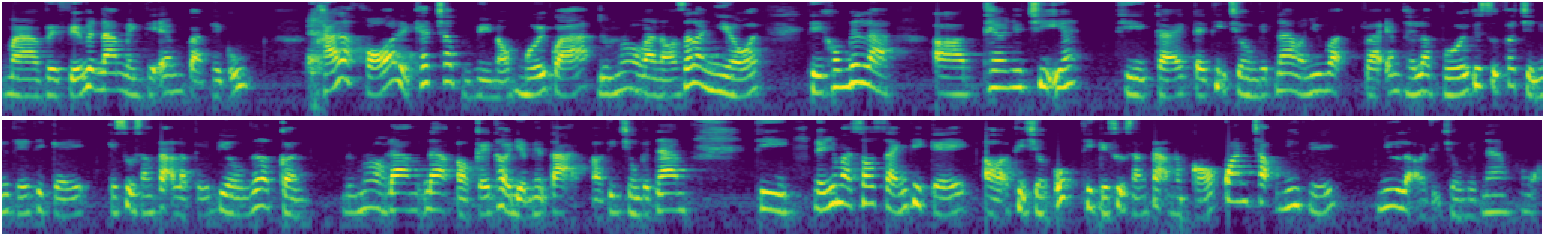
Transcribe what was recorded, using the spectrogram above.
mà về phía Việt Nam mình thì em cảm thấy cũng khá là khó để catch up vì nó mới quá đúng rồi mà nó rất là nhiều ấy thì không biết là à, theo như chị ấy thì cái cái thị trường Việt Nam là như vậy và em thấy là với cái sự phát triển như thế thì cái cái sự sáng tạo là cái điều rất là cần đúng rồi. Đang đang ở cái thời điểm hiện tại ở thị trường Việt Nam. Thì nếu như mà so sánh thì cái ở thị trường Úc thì cái sự sáng tạo nó có quan trọng như thế như là ở thị trường Việt Nam không ạ?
